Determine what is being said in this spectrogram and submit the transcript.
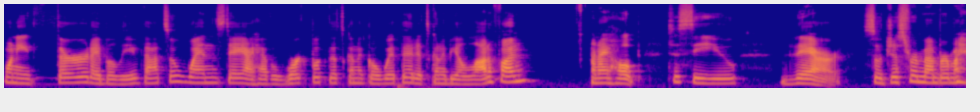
23rd, I believe. That's a Wednesday. I have a workbook that's going to go with it. It's going to be a lot of fun, and I hope to see you there. So just remember, my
